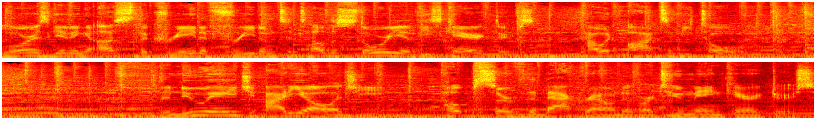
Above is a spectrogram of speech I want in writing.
Loor is giving us the creative freedom to tell the story of these characters, how it ought to be told. The New Age ideology helps serve the background of our two main characters.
